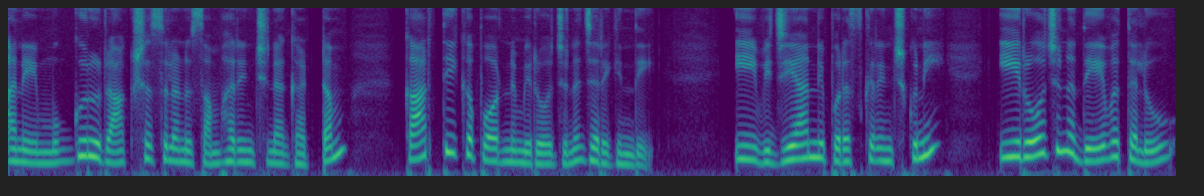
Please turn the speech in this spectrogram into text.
అనే ముగ్గురు రాక్షసులను సంహరించిన ఘట్టం కార్తీక పౌర్ణమి రోజున జరిగింది. ఈ విజయాన్ని పురస్కరించుకుని ఈ రోజున దేవతలు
